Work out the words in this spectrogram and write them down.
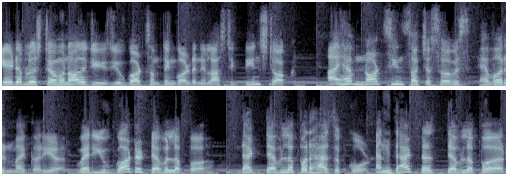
AWS terminologies, you've got something called an elastic beanstalk. I have not seen such a service ever in my career where you've got a developer, that developer has a code, and mm-hmm. that developer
